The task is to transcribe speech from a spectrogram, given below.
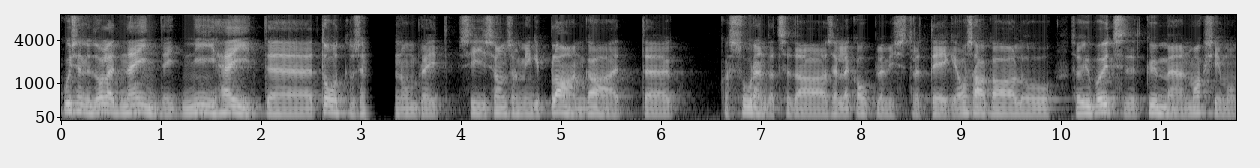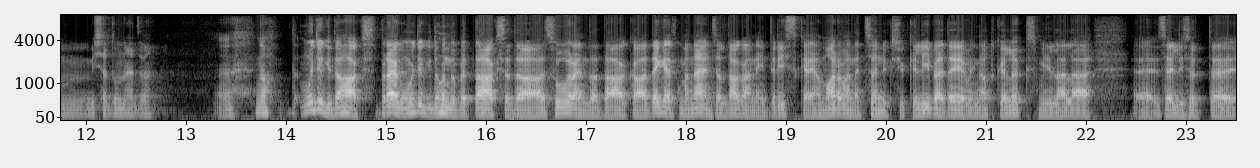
kui sa nüüd oled näinud neid nii häid äh, tootluse numbreid, siis on sul mingi plaan ka, et kas suurendad seda, selle kauplemisstrateegia osakaalu, sa juba ütlesid, et kümme on maksimum, mis sa tunned või? Eh, noh, muidugi tahaks, praegu muidugi tundub, et tahaks seda suurendada, aga tegelikult ma näen seal taga neid riske ja ma arvan, et see on üks niisugune libe tee või natuke lõks, millele eh, sellised eh,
